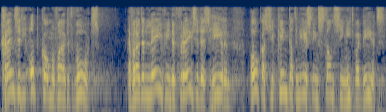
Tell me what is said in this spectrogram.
Grenzen die opkomen vanuit het woord. En vanuit een leven in de vrezen des Heren, ook als je kind dat in eerste instantie niet waardeert.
